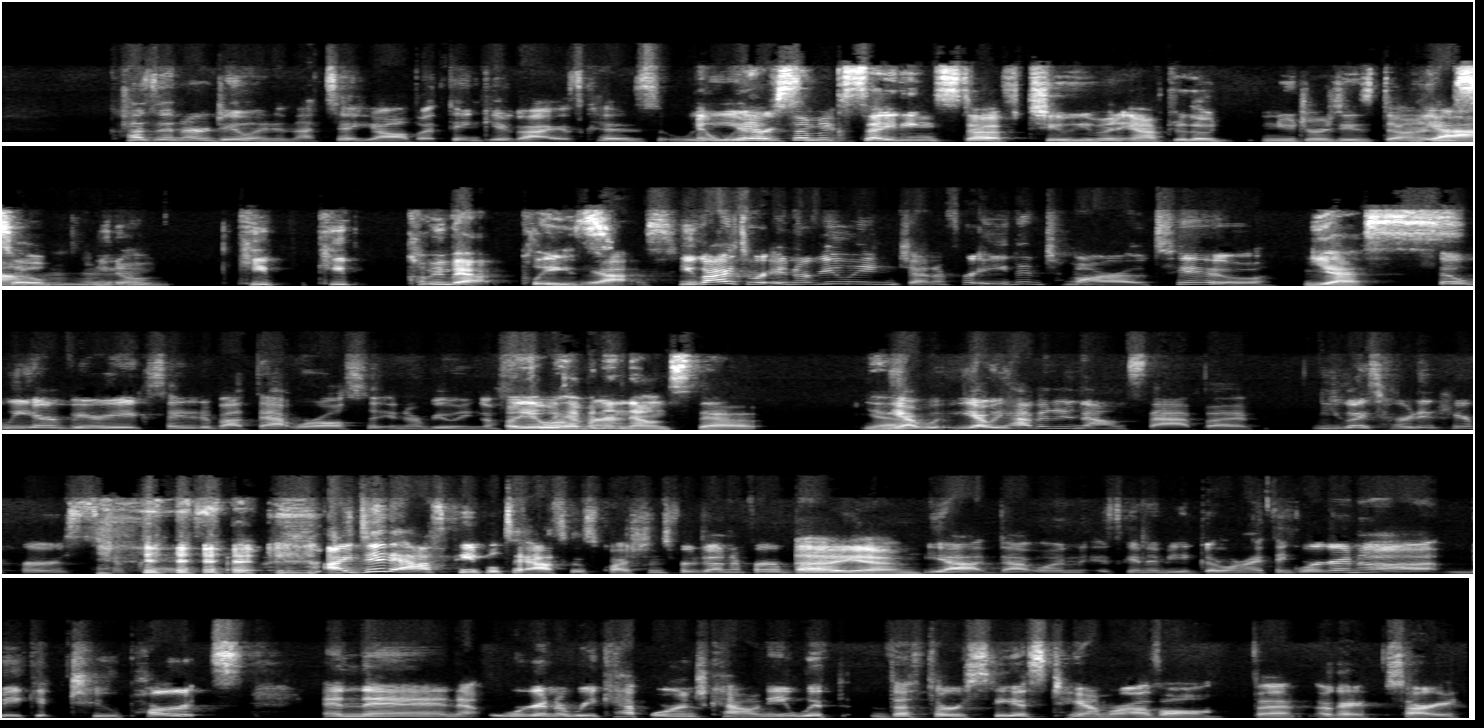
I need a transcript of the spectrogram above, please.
cousin are doing, and that's it, y'all. But thank you guys because we, and we have some seeing- exciting stuff too, even after the New Jersey's done. Yeah, So mhm. you know, keep keep coming back, please. Yes. You guys were interviewing Jennifer Aydin tomorrow too. Yes. So we are very excited about that. We're also interviewing a oh yeah, we haven't announced that. Yeah, Yeah. we, yeah, we haven't announced that, but you guys heard it here first. Okay. so- I did ask people to ask us questions for Jennifer, but Oh yeah. yeah, that one is going to be a good one. I think we're going to make it two parts and then we're going to recap Orange County with the thirstiest Tamara of all. But okay, sorry.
